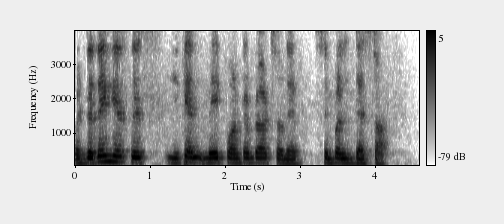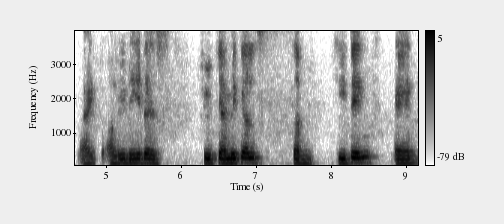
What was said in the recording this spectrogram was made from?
But the thing is this, you can make quantum dots on a simple desktop right? All you need is few chemicals, some heating, and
